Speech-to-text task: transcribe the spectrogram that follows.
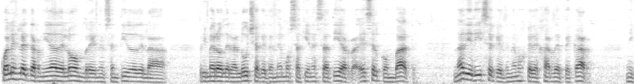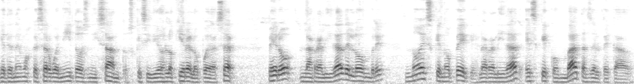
¿cuál es la eternidad del hombre en el sentido de la primero de la lucha que tenemos aquí en esta tierra, es el combate. Nadie dice que tenemos que dejar de pecar, ni que tenemos que ser buenitos ni santos, que si Dios lo quiere lo puede hacer. Pero la realidad del hombre no es que no peques, la realidad es que combatas del pecado.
